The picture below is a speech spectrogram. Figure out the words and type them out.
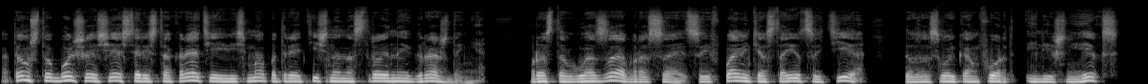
о том, что большая часть аристократии весьма патриотично настроенные граждане, просто в глаза бросаются, и в памяти остаются те, кто за свой комфорт и лишний экс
